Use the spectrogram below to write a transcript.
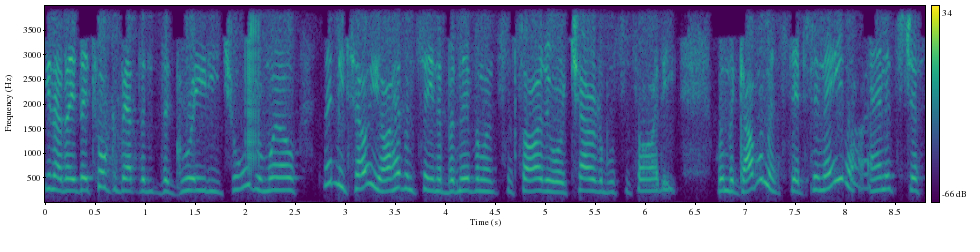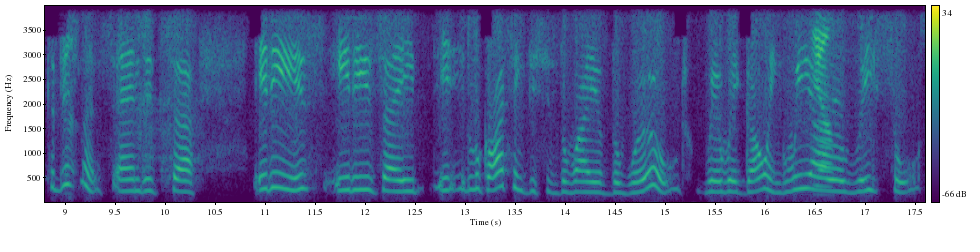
You know, they, they talk about the, the greedy children. Well, let me tell you, I haven't seen a benevolent society or a charitable society when the government steps in either. And it's just a business. And it's... Uh, it is. It is a. It, look, I think this is the way of the world where we're going. We Yeah. are a resource.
